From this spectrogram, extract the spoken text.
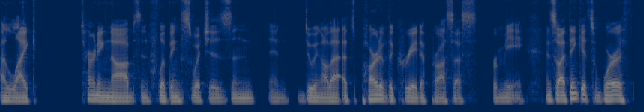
I like turning knobs and flipping switches and and doing all that. It's part of the creative process for me. And so i think it's worth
